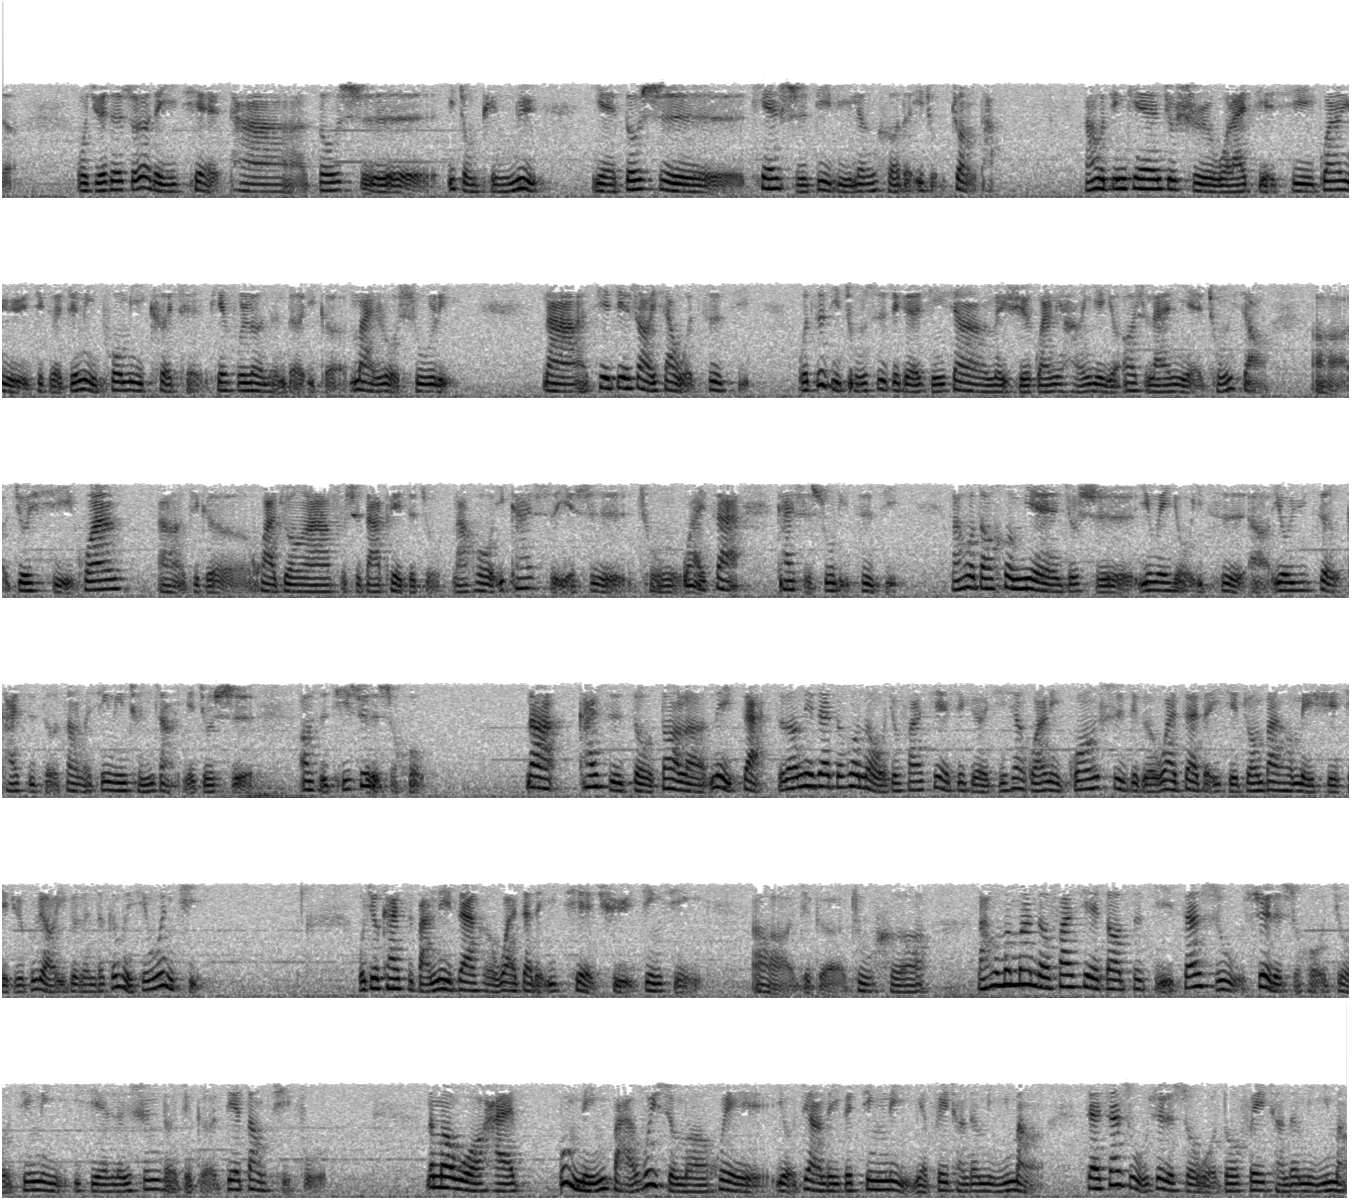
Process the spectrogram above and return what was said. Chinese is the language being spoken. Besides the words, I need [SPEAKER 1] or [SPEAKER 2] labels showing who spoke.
[SPEAKER 1] 的，我觉得所有的一切，它都是一种频率，也都是天时地利人和的一种状态。然后今天就是我来解析关于这个整理破密课程天赋热能的一个脉络梳理。那先介绍一下我自己，我自己从事这个形象美学管理行业有二十来年，从小呃就喜欢。啊，这个化妆啊，服饰搭配这种，然后一开始也是从外在开始梳理自己，然后到后面就是因为有一次呃忧郁症，开始走上了心灵成长，也就是二十七岁的时候，那开始走到了内在，走到内在之后呢，我就发现这个形象管理光是这个外在的一些装扮和美学解决不了一个人的根本性问题。我就开始把内在和外在的一切去进行呃这个组合，然后慢慢的发现到自己三十五岁的时候就经历一些人生的这个跌宕起伏，那么我还不明白为什么会有这样的一个经历，也非常的迷茫，在三十五岁的时候我都非常的迷茫，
